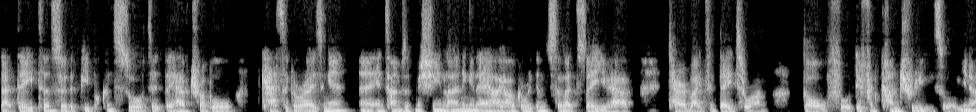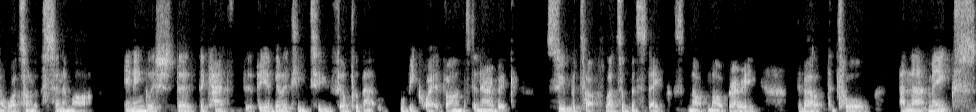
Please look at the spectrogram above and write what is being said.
that data so that people can sort it. They have trouble categorizing it uh, in terms of machine learning and AI algorithms. So let's say you have terabytes of data on golf or different countries or, you know, what's on at the cinema. In English, the, the, cat, the ability to filter that will be quite advanced. In Arabic, super tough, lots of mistakes, not, not very developed at all. And that makes,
